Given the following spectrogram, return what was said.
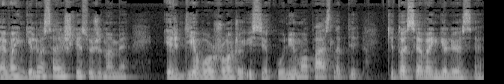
Evangelijos aiškiai sužinome ir Dievo žodžio įsikūnymo paslapti kitose Evangelijose.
